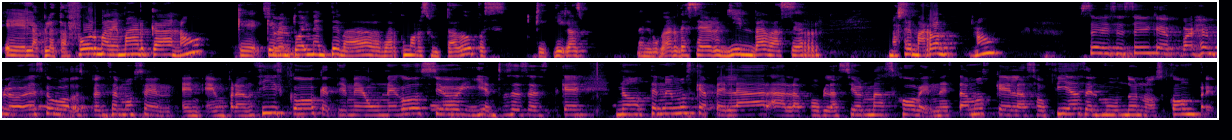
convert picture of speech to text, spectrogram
eh, la plataforma de marca, ¿no? Que, que, eventualmente va a dar como resultado, pues, que digas, en lugar de ser guinda, va a ser, no sé, marrón, ¿no? Sí, sí, sí, que por ejemplo es como pensemos en, en, Francisco que tiene un negocio y entonces es que no, tenemos que apelar a la población más joven, necesitamos que las Sofías del mundo nos compren.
